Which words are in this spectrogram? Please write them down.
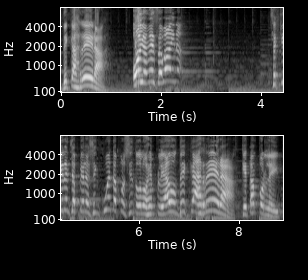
de carrera. Oigan esa vaina. Se quieren chapear el 50% de los empleados de carrera que están por ley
